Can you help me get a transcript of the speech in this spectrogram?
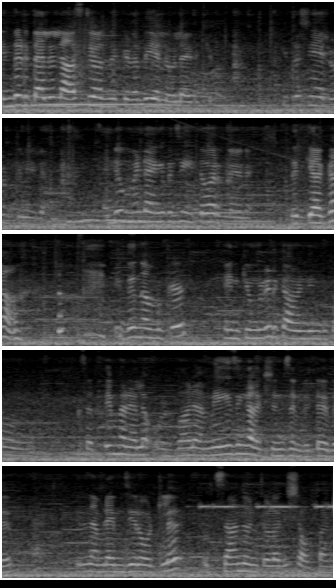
എന്തെടുത്താലും ലാസ്റ്റ് വന്ന് നിൽക്കുന്നത് യെല്ലോയിലായിരിക്കും ഇപ്രാവശ്യം യെല്ലോ എടുക്കണില്ല എന്റെ ഉമ്മ ഉണ്ടായെങ്കിൽ ഇപ്പൊ ചീത്ത പറഞ്ഞേനെ. ശരിക്കാക്കാം ഇത് നമുക്ക് എനിക്കും കൂടി എടുക്കാൻ വേണ്ടി എനിക്ക് തോന്നുന്നു. സത്യം പറയാനുള്ള ഒരുപാട് അമേസിങ് കളക്ഷൻസ് ഉണ്ട് കേട്ടോ ഇത്. ഇത് നമ്മുടെ എം ജി റോഡിൽ ഉത്സാഹം എന്ന് പറഞ്ഞിട്ടുള്ള ഒരു ഷോപ്പാണ്.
